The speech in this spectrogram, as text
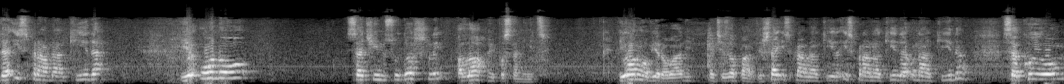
da ispravna akida je ono sa čim su došli Allahovi i poslanici. I ono vjerovanje, znači zapamati, šta je ispravna akida? Ispravna akida je ona akida sa kojom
